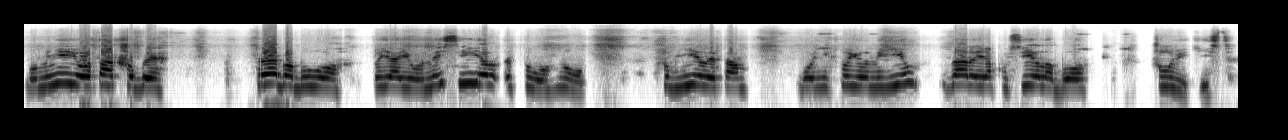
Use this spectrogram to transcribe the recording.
Бо мені його так, щоб треба було, то я його не сіяв, ту, ну, щоб їли там, бо ніхто його не їв. Зараз я посіяла, бо чоловік їсть.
